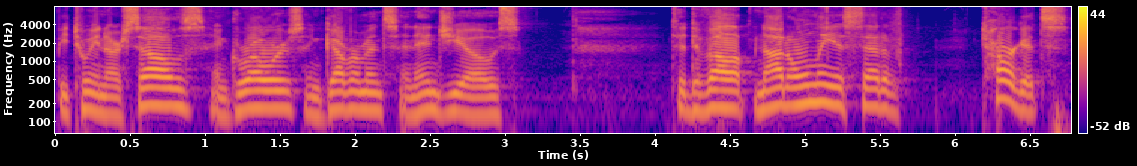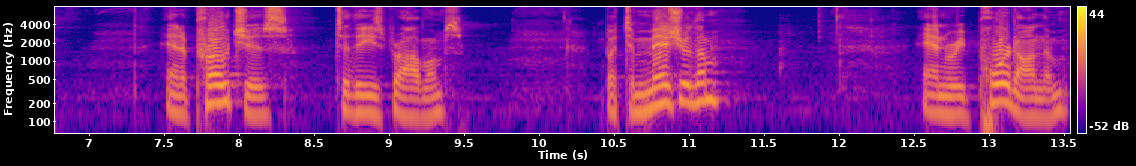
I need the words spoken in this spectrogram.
between ourselves and growers and governments and NGOs to develop not only a set of targets and approaches to these problems, but to measure them and report on them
